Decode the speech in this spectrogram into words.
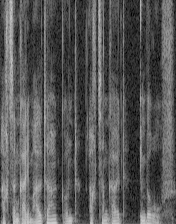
Achtsamkeit im Alltag und Achtsamkeit im Beruf.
